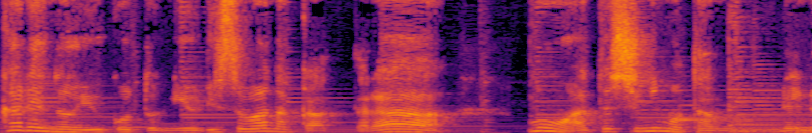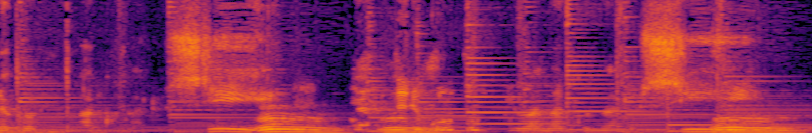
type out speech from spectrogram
彼の言うことに寄り添わなかったらもう私にも多分連絡が来なくなるし、うん。やってることも言わなくなるし、うん。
